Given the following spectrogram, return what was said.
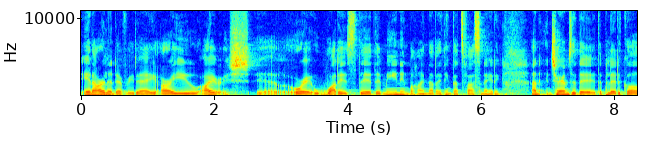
in Ireland every day, are you Irish? Uh, or what is the, the meaning behind that? I think that's fascinating. And in terms of the, the political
